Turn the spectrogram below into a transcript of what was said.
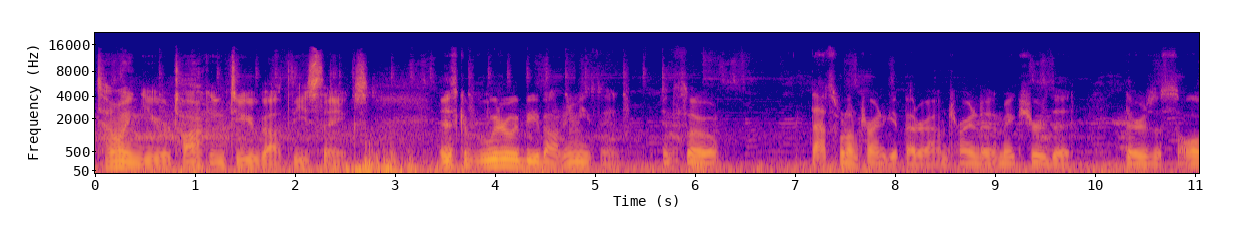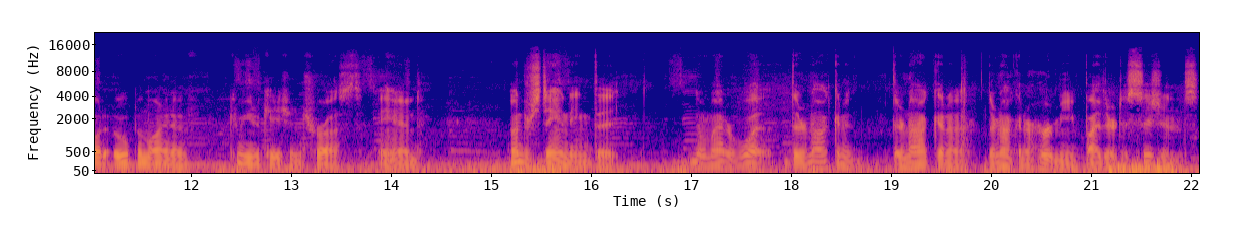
telling you or talking to you about these things. And this could literally be about anything. And so that's what I'm trying to get better at. I'm trying to make sure that there's a solid open line of communication, trust, and understanding that no matter what, they're not gonna they're not gonna they're not gonna hurt me by their decisions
